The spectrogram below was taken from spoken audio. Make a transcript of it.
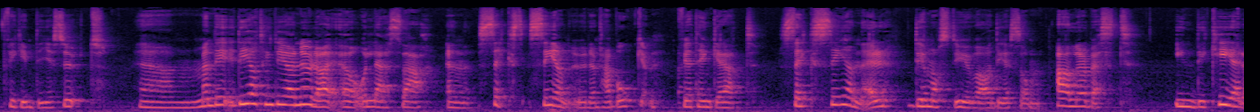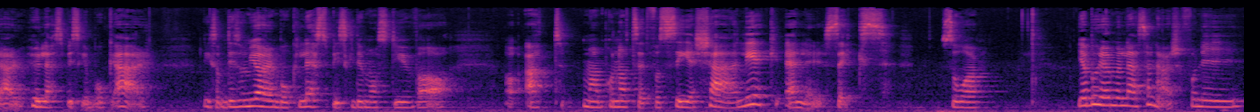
Fick inte ges ut. Ehm, men det, det jag tänkte göra nu då är att läsa en sexscen ur den här boken. För jag tänker att sexscener, det måste ju vara det som allra bäst indikerar hur lesbisk en bok är. Liksom, det som gör en bok lesbisk, det måste ju vara att man på något sätt får se kärlek eller sex. Så jag börjar med att läsa den här så får ni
